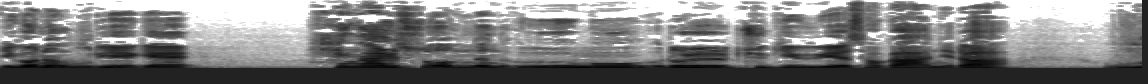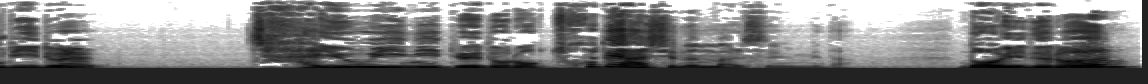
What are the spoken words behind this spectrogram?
이거는 우리에게 행할 수 없는 의무를 주기 위해서가 아니라 우리를 자유인이 되도록 초대하시는 말씀입니다. 너희들은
